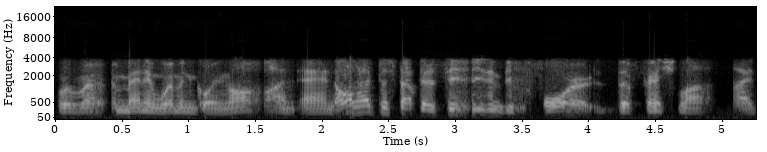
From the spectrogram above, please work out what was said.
where men and women going on, and all had to stop their season before the finish line.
